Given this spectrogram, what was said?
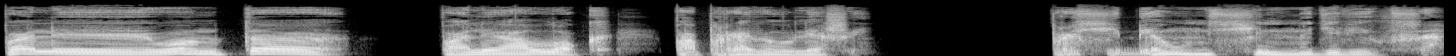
Палеонта... Палеолог», — поправил Леший. Про себя он сильно дивился.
